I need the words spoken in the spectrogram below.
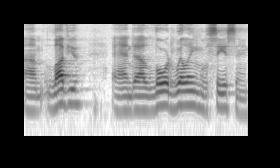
Um, love you. And uh, Lord willing, we'll see you soon.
